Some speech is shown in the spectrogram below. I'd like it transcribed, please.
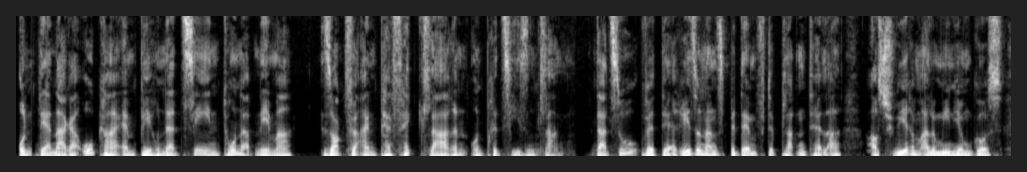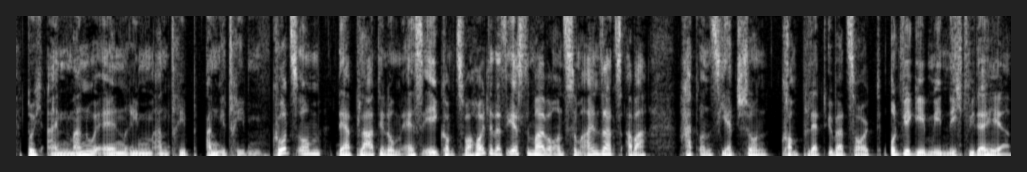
Und der Nagaoka MP110 Tonabnehmer sorgt für einen perfekt klaren und präzisen Klang. Dazu wird der resonanzbedämpfte Plattenteller aus schwerem Aluminiumguss durch einen manuellen Riemenantrieb angetrieben. Kurzum, der Platinum SE kommt zwar heute das erste Mal bei uns zum Einsatz, aber hat uns jetzt schon komplett überzeugt und wir geben ihn nicht wieder her.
